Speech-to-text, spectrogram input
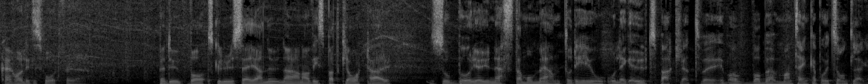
kan ha lite svårt för det där. Men du, vad skulle du säga nu när han har vispat klart här? Så börjar ju nästa moment och det är ju att lägga ut spacklet. Vad, vad, behöver man tänka på i ett sånt läge?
